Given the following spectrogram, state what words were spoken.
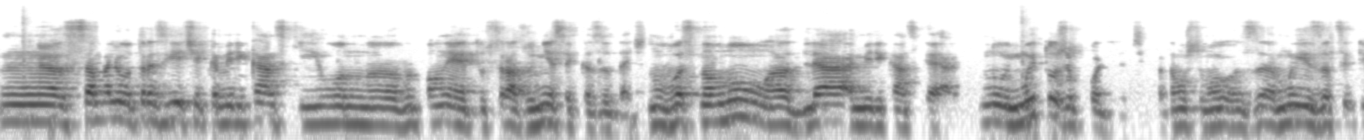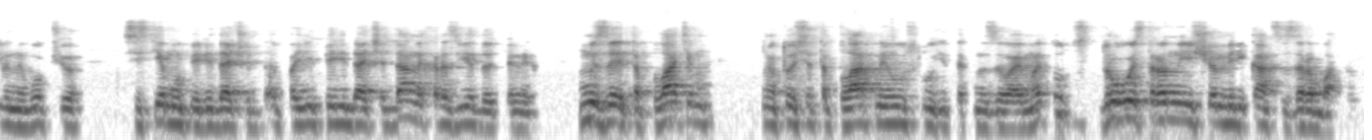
самолет-разведчик американский, он э, выполняет сразу несколько задач, ну, в основном э, для американской армии. Ну, и мы тоже пользуемся, потому что мы, мы зациклены в общую систему передачи, передачи данных разведывательных, мы за это платим, ну, то есть это платные услуги, так называемые. Тут, с другой стороны, еще американцы зарабатывают.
